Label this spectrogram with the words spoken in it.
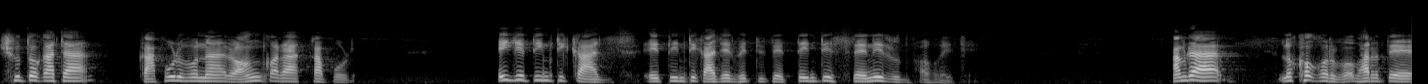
সুতো কাটা, কাপড় বোনা, রং করা কাপড়। এই যে তিনটি কাজ, এই তিনটি কাজের ভিত্তিতে তিনটি শ্রেণির উদ্ভব হয়েছে। আমরা লক্ষ্য করব ভারতের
